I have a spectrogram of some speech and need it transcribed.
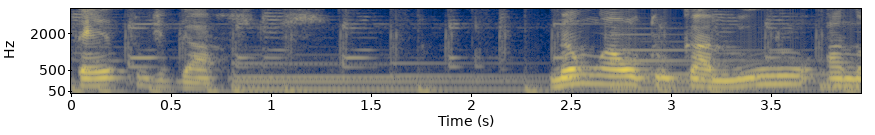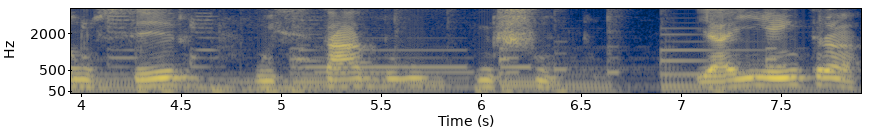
teto de gastos. Não há outro caminho a não ser o Estado enxuto. E aí entra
